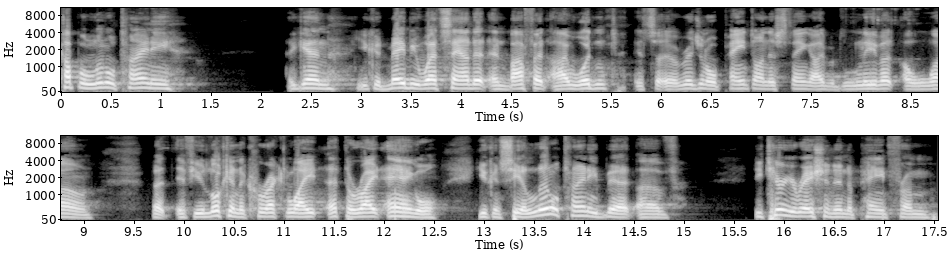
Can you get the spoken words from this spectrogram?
Couple little tiny, again, you could maybe wet sand it and buff it. I wouldn't. It's original paint on this thing. I would leave it alone. But if you look in the correct light at the right angle, you can see a little tiny bit of deterioration in the paint from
